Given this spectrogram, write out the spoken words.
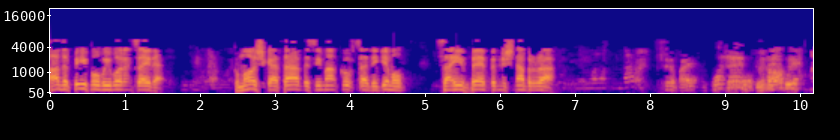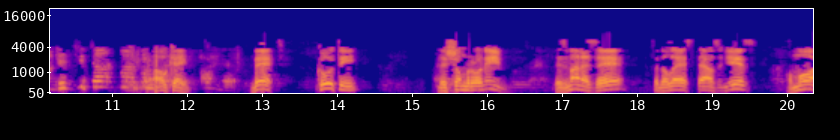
Other people, we wouldn't say that. כמו שכתב בסימן קצ"ג, סעיף ב' במשנה ברורה. Okay. Bet, Kuti, the Shomronim, the Zman there for the last thousand years, Homo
